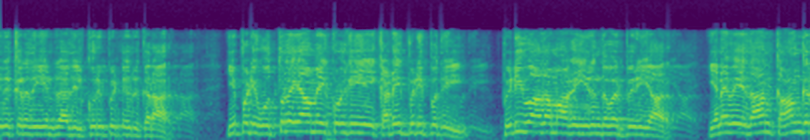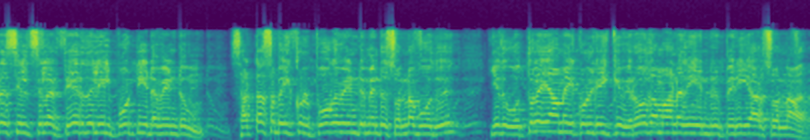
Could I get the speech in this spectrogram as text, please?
இருக்கிறது என்று அதில் குறிப்பிட்டு இருக்கிறார் இப்படி ஒத்துழையாமை கொள்கையை கடைபிடிப்பதில் பிடிவாதமாக இருந்தவர் பெரியார். எனவேதான் காங்கிரஸில் சிலர் தேர்தலில் போட்டியிட வேண்டும் சட்டசபைக்குள் போக வேண்டும் என்று சொன்னபோது இது ஒத்துழையாமை கொள்கைக்கு விரோதமானது என்று பெரியார் சொன்னார்.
